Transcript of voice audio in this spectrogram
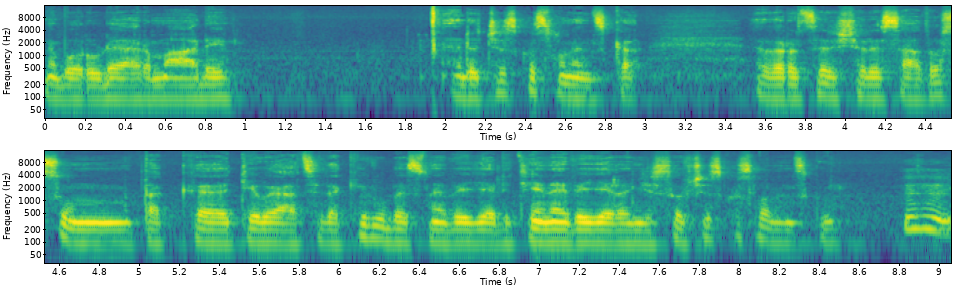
nebo rudé armády do Československa, v roce 68, tak eh, ti vojáci taky vůbec nevěděli, ti nevěděli, že jsou v Československu. Mm-hmm.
